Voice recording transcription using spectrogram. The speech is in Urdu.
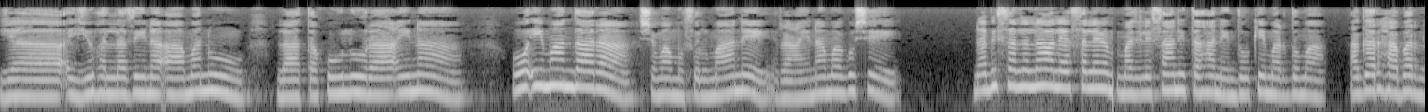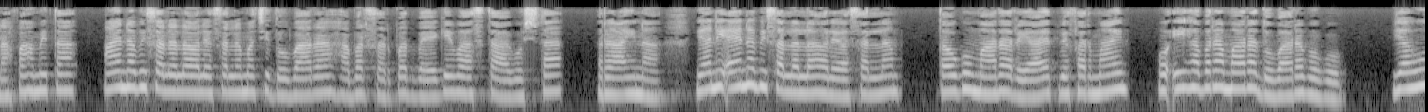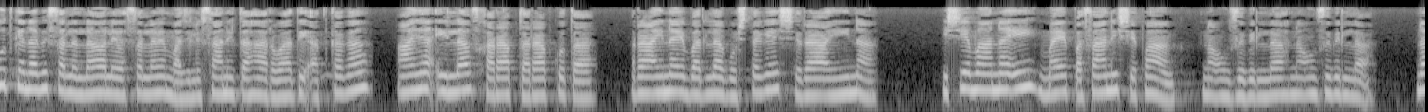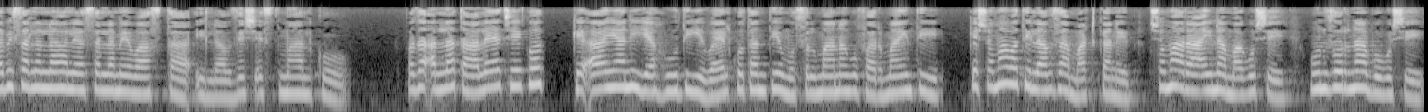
یا ایوہ الذین آمنو لا تقولوا راعنا۔ او ایماندارا، شما مسلمان رائنا مگوشے نبی صلی اللہ علیہ وسلم مجلسانی تہا نندو کے مردما، اگر حبر نہ فہمتا آئے نبی صلی اللہ علیہ وسلم چی دوبارہ حبر سرپت بیگے واسطہ آگوشتا رائنا یعنی اے نبی صلی اللہ علیہ وسلم، توگو مارا رعایت بے فرمائن او ای حبرہ مارا دوبارہ بگو۔ یہود کے نبی صلی اللہ علیہ وسلم مجلسانی تہا روادی اتکگا، آیا ای لفظ خراب تراب کو تا رائنا بدلا گشتگش رائنا اسی معنی میں پسانی شپانگ، نعوذ باللہ نعوذ باللہ۔ نبی صلی اللہ علیہ وسلم واسطہ ای لفظش استعمال کو۔ پدا اللہ تعالی چے کو کہ آیانی یہودی ویل کو تنتی مسلمانوں کو فرمائیں تھی کہ شما وتی لفظا مٹ کنید شما رائنا مگوشے انظرنا بگوشے۔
